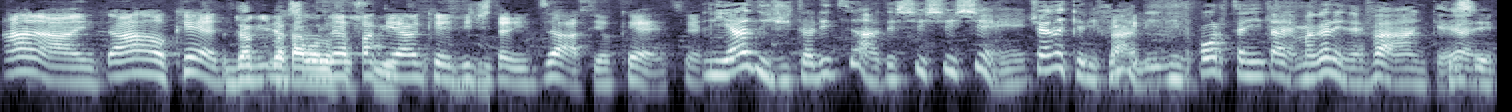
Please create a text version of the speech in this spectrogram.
Ah, ah, ok. Giochi da tavolo ne ha fatti Switch. anche digitalizzati, ok. Sì. Li ha digitalizzati, sì, sì, sì. Cioè, non è che li fa, li, li porta in Italia, magari ne fa anche, Sì, eh. sì.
